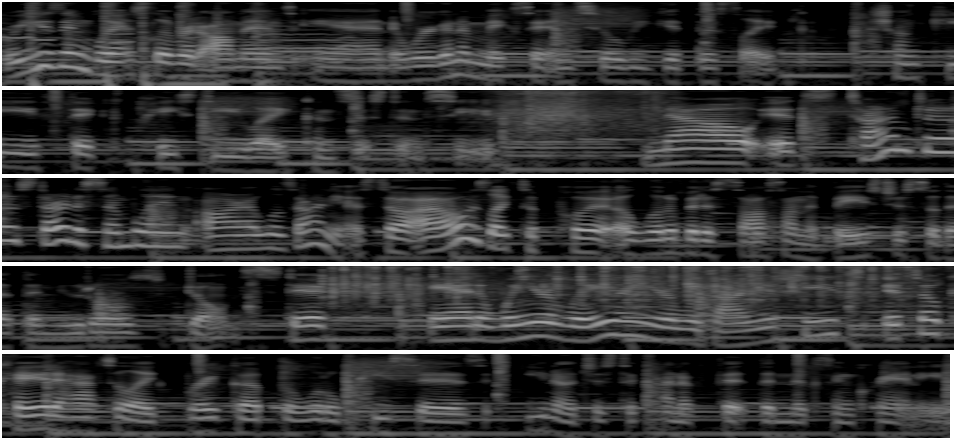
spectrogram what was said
we're using blanched slivered almonds and we're gonna mix it until we get this like chunky, thick, pasty like consistency. Now it's time to start assembling our lasagna. So I always like to put a little bit of sauce on the base just so that the noodles don't stick. And when you're layering your lasagna sheets, it's okay to have to like break up the little pieces, you know, just to kind of fit the nooks and crannies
